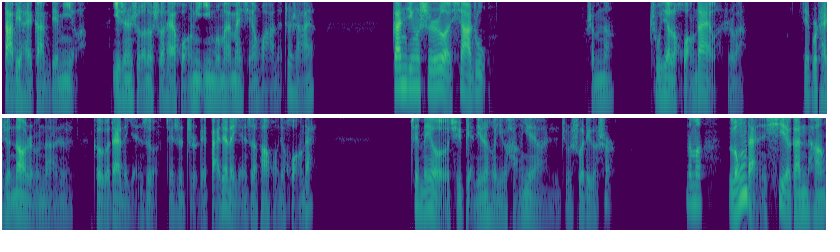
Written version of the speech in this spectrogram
大便还干便秘了，一伸舌头，舌苔黄腻，一摸脉脉弦滑的，这是啥呀？肝经湿热下注什么呢？出现了黄带了，是吧？这不是跆拳道什么的，是各个带的颜色，这是指的白带的颜色发黄叫黄带。这没有去贬低任何一个行业啊，就是说这个事儿。那么龙胆泻肝汤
